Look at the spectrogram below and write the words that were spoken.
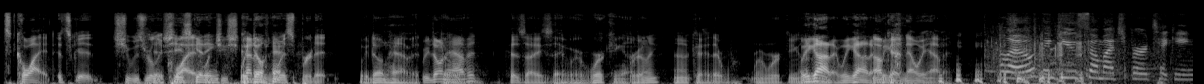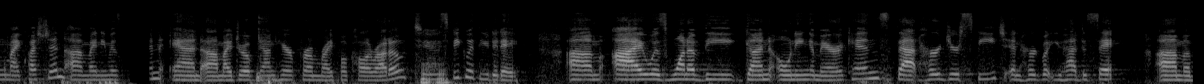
It's quiet. It's good. She was really She's quiet getting- when she we kind of don't have- whispered it. We don't have it. We don't have it because I say we're working on really. Okay, they're, we're working. We on got it. We got it. Okay, got it. now we have it. Hello, thank you so much for taking my question. Um, my name is Lynn, and um, I drove down here from Rifle, Colorado to speak with you today. Um, I was one of the gun owning Americans that heard your speech and heard what you had to say um,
